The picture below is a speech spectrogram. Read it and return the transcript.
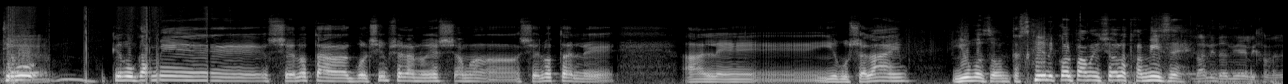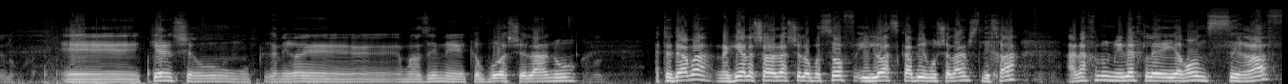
תראו, אה, תראו, גם אה, שאלות הגולשים שלנו, יש שם שאלות על, אה, על ירושלים, יורוזון. תזכיר לי כל פעם אני שואל אותך מי זה. דני דניאלי, חברנו. אה, כן, שהוא כנראה מאזין קבוע שלנו. כבוד. אתה יודע מה? נגיע לשאלה שלו בסוף, היא לא עסקה בירושלים, סליחה. אנחנו נלך לירון סרף,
